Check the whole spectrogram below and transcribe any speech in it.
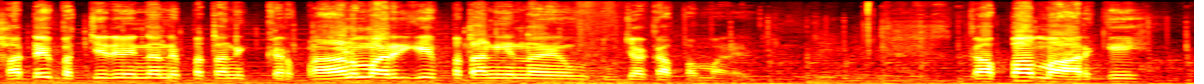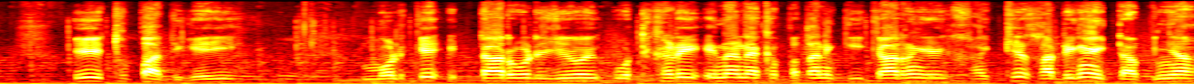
ਸਾਡੇ ਬੱਚੇ ਦੇ ਇਹਨਾਂ ਨੇ ਪਤਾ ਨਹੀਂ ਕਿਰਪਾਨ ਮਾਰੀ ਕੇ ਪਤਾ ਨਹੀਂ ਇਹਨਾਂ ਨੇ ਉਹ ਦੂਜਾ ਕਾਪਾ ਮਾਰਿਆ ਜੀ। ਕਾਪਾ ਮਾਰ ਕੇ ਇਹ ਇੱਥੋਂ ਭੱਜ ਗਏ ਜੀ। ਮੁੜ ਕੇ ਇੱਟਾ ਰੋਡ ਜਦੋਂ ਉੱਠ ਖੜੇ, ਇਹਨਾਂ ਨੇ ਆਖਿਆ, ਪਤਾ ਨਹੀਂ ਕੀ ਕਰਨਗੇ ਇੱਥੇ ਸਾਡੀਆਂ ਇੱਟਾਂ ਪਈਆਂ।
